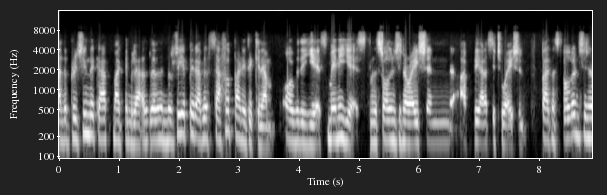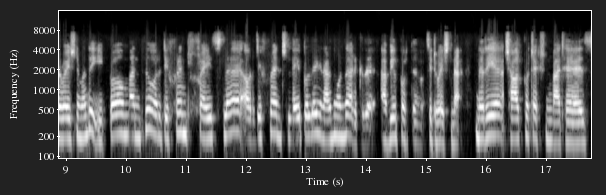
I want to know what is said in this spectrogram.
அந்த பிரிட்ஜிங் த கேப் மட்டும் இல்ல அதுல வந்து நிறைய பேர் அதை சஃபர் பண்ணிருக்கணும் over the years many years அந்த ஸ்டோலன் ஜெனரேஷன் அப்படியான சுச்சுவேஷன் இப்போ அந்த ஸ்டோலன் ஜெனரேஷன் வந்து இப்போ வந்து ஒரு டிஃப்ரெண்ட் ஃபேஸ்ல ஒரு டிஃப்ரெண்ட் லேபிள்ல நடந்து கொண்டு தான் இருக்குது. அவியல் பொறுத்த சுச்சுவேஷன்ல நிறைய சைல்ட் ப்ரொடெக்ஷன் மேட்டர்ஸ்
